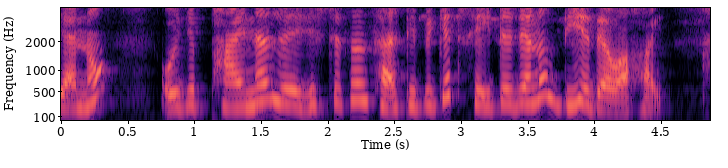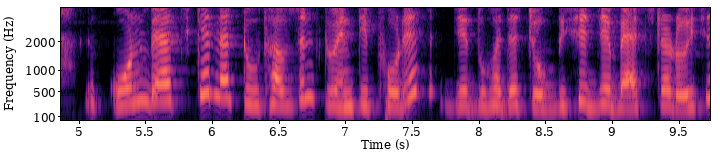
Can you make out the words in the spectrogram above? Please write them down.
যেন ওই যে ফাইনাল রেজিস্ট্রেশন সার্টিফিকেট সেইটা যেন দিয়ে দেওয়া হয় কোন ব্যাচকে না টু থাউজেন্ড টোয়েন্টি ফোরের যে দু হাজার চব্বিশের যে ব্যাচটা রয়েছে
